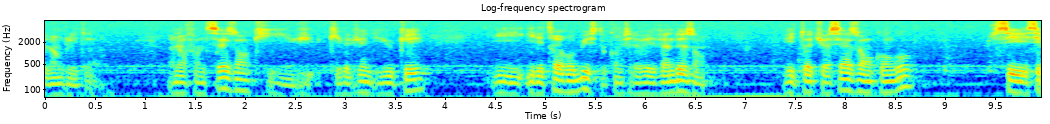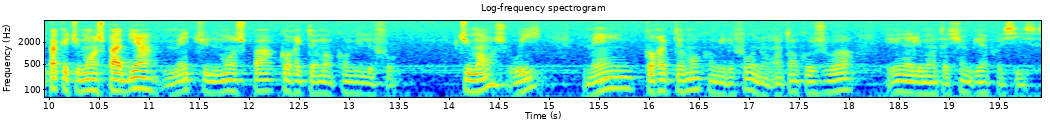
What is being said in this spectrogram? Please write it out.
de l'Angleterre. Un enfant de 16 ans qui, qui vient du UK il, est très robuste, comme s'il avait 22 ans. Et toi, tu as 16 ans au Congo. C'est pas que tu manges pas bien, mais tu ne manges pas correctement comme il le faut. Tu manges, oui, mais correctement comme il le faut, non. En tant que joueur, et une alimentation bien précise.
